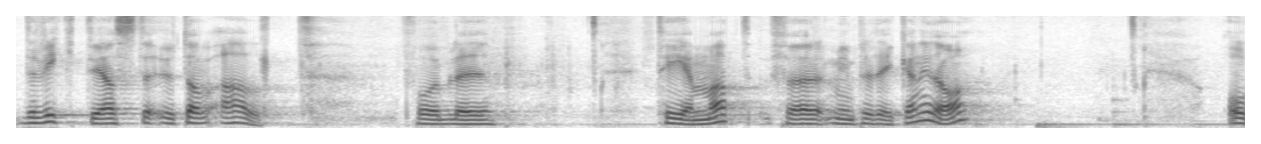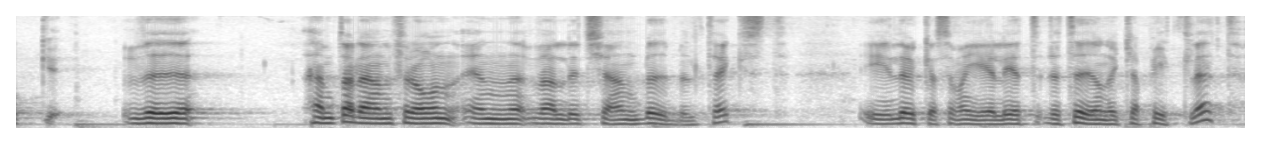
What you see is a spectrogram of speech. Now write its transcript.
Det viktigaste utav allt får bli temat för min predikan idag. Och vi hämtar den från en väldigt känd bibeltext i Lukas evangeliet, det tionde kapitlet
